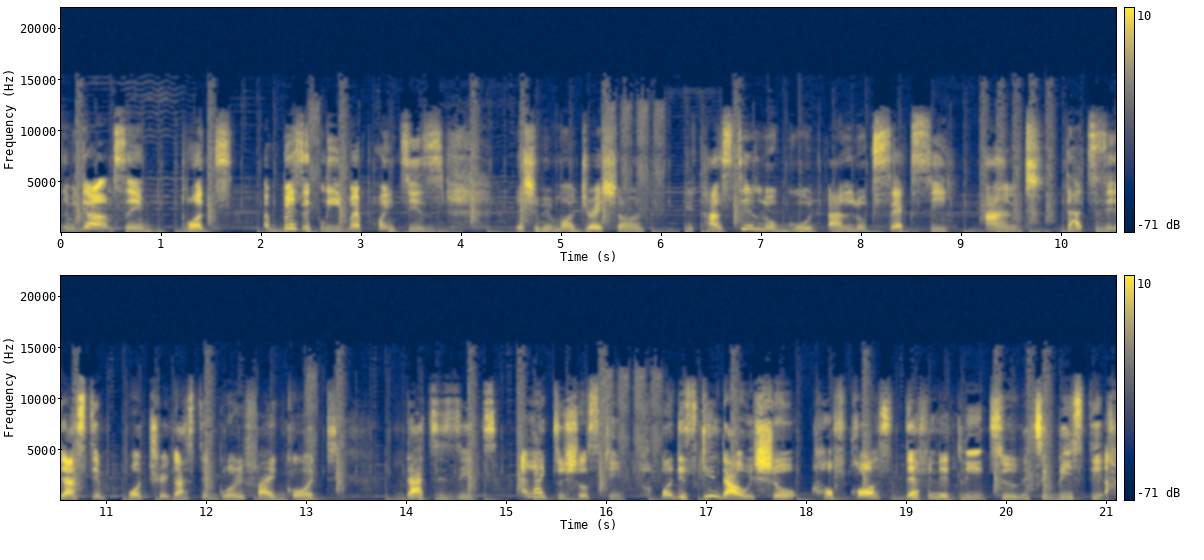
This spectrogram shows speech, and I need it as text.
if you get what I'm saying, but uh, basically my point is there should be moderation. You can still look good and look sexy and that is it. I still portray I still glorify god. That is it. I like to show skin but the skin that we show of course definitely to to be still ah,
